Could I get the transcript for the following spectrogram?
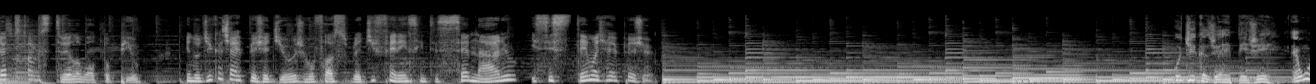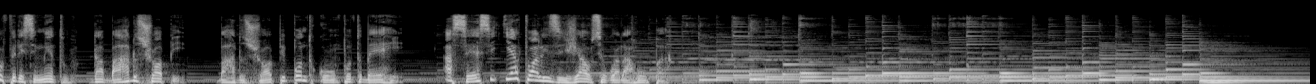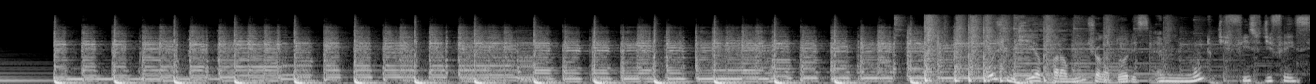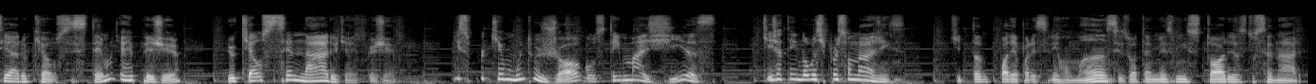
É Gustavo Estrela, o Autopio, e no Dicas de RPG de hoje eu vou falar sobre a diferença entre cenário e sistema de RPG. O Dicas de RPG é um oferecimento da Barra do Shop, bardosshop.com.br. Acesse e atualize já o seu guarda-roupa. Dia, para muitos jogadores, é muito difícil diferenciar o que é o sistema de RPG e o que é o cenário de RPG. Isso porque muitos jogos têm magias que já têm nomes de personagens, que tanto podem aparecer em romances ou até mesmo em histórias do cenário.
